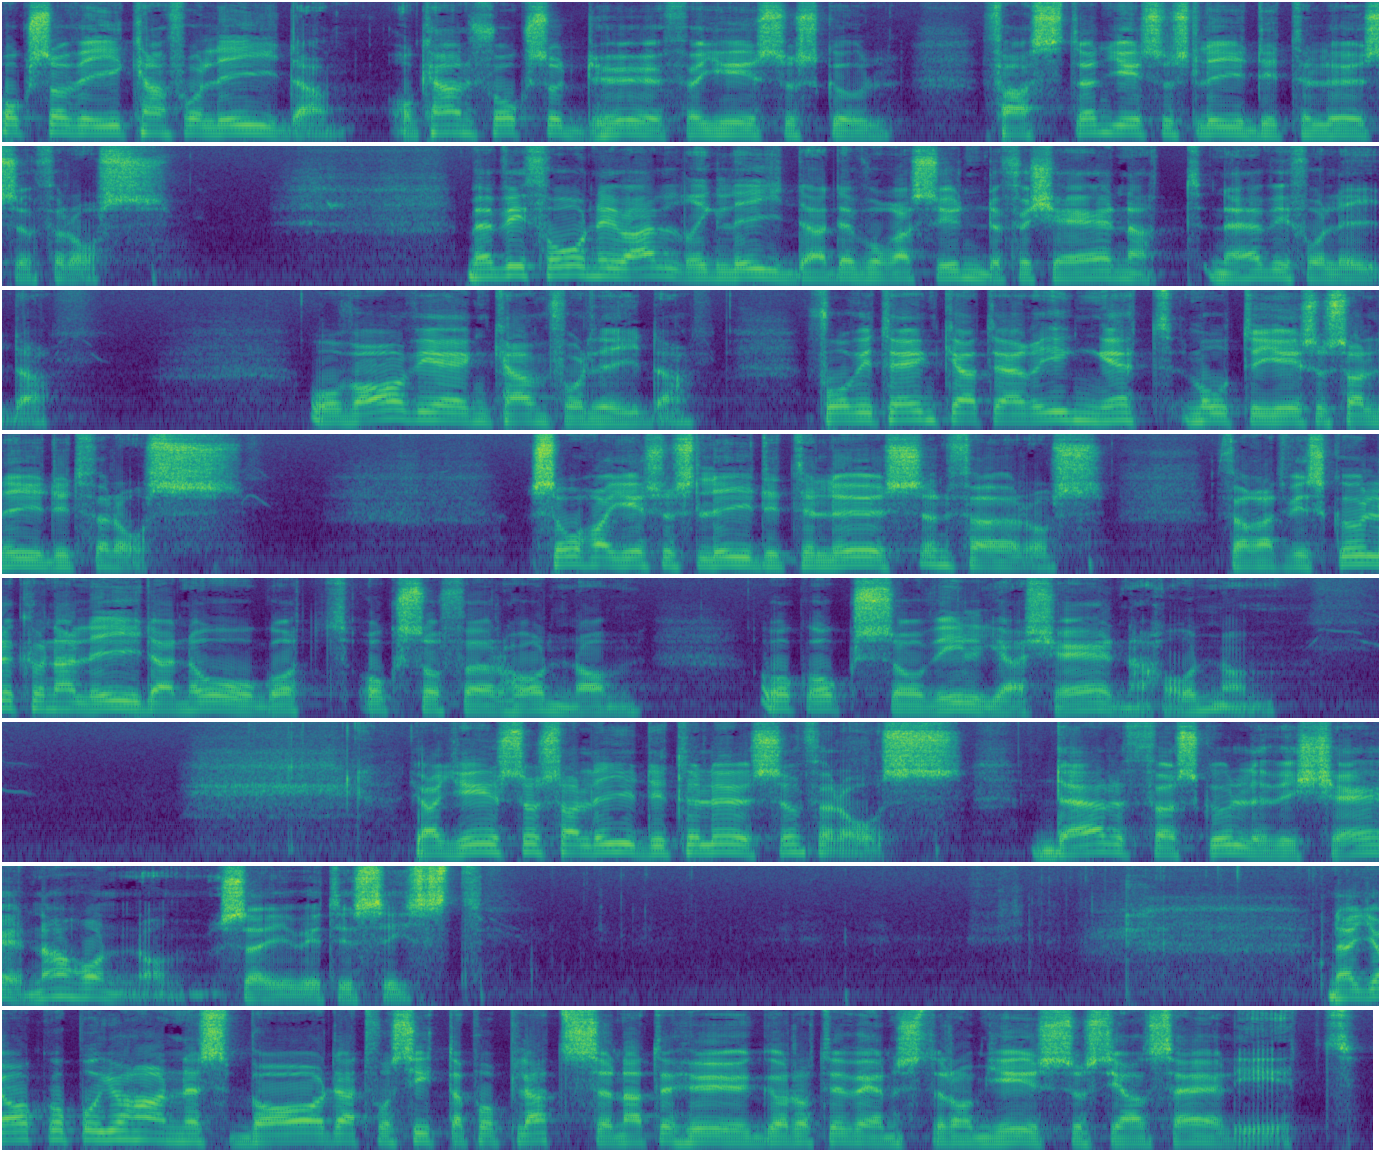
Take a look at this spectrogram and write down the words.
Också vi kan få lida och kanske också dö för Jesus skull, fastän Jesus lidit till lösen för oss. Men vi får nu aldrig lida det våra synder förtjänat när vi får lida. Och vad vi än kan få lida, får vi tänka att det är inget mot det Jesus har lidit för oss. Så har Jesus lidit till lösen för oss, för att vi skulle kunna lida något också för honom och också vilja tjäna honom. Ja, Jesus har lidit till lösen för oss. Därför skulle vi tjäna honom, säger vi till sist. När Jakob och Johannes bad att få sitta på platserna till höger och till vänster om Jesus i hans härlighet,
